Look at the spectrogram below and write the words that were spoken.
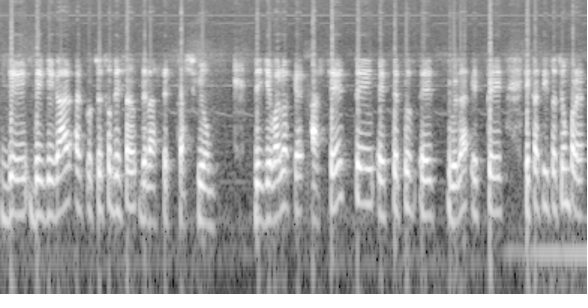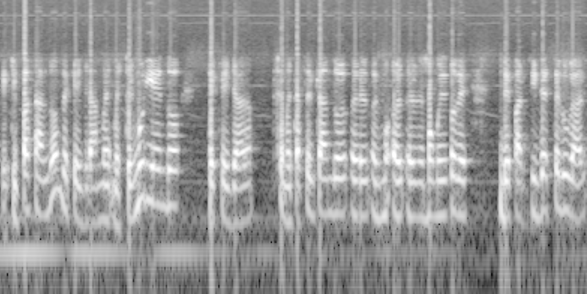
de, de llegar al proceso de, esa, de la aceptación de llevarlo a que acepten este, ¿verdad? este esta situación para que estoy pasando, de que ya me, estoy muriendo, de que ya se me está acercando el, momento de, de, partir de este lugar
